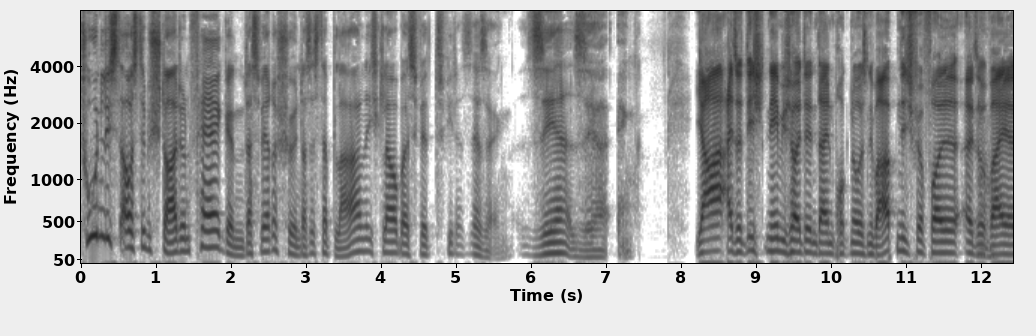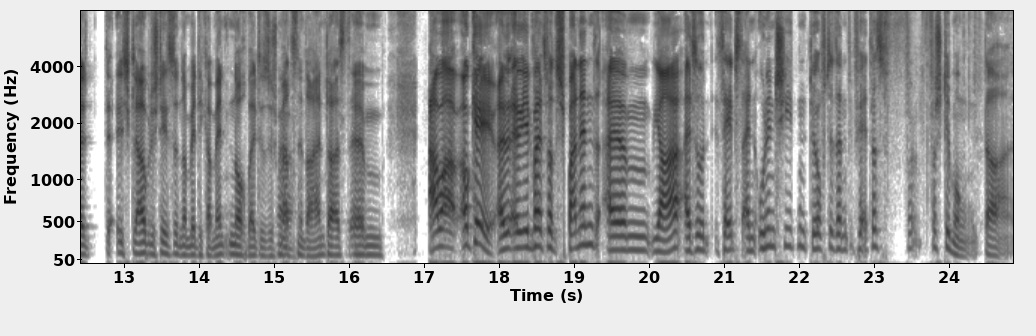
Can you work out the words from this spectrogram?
tunlichst aus dem Stadion fägen. Das wäre schön, das ist der Plan. Ich glaube, es wird wieder sehr, sehr eng. Sehr, sehr eng. Ja, also dich nehme ich heute in deinen Prognosen überhaupt nicht für voll, also weil d- ich glaube, du stehst unter Medikamenten noch, weil du so Schmerzen in der Hand hast. Ähm, aber okay, also äh, jedenfalls wird es spannend. Ähm, ja, also selbst ein Unentschieden dürfte dann für etwas Ver Verstimmung da.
